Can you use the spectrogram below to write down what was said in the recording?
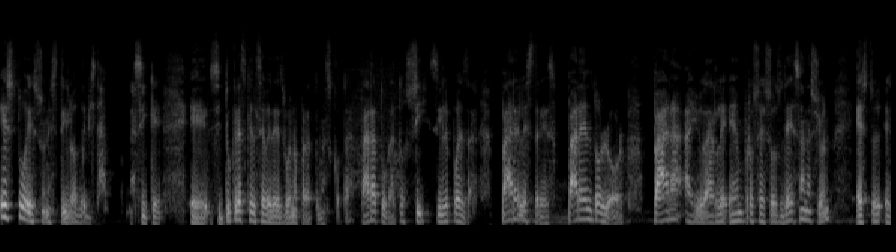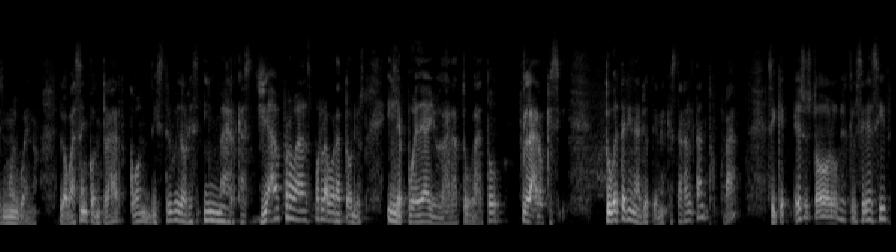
Esto es un estilo de vida. Así que eh, si tú crees que el CBD es bueno para tu mascota, para tu gato, sí, sí le puedes dar. Para el estrés, para el dolor, para ayudarle en procesos de sanación, esto es muy bueno. Lo vas a encontrar con distribuidores y marcas ya aprobadas por laboratorios y le puede ayudar a tu gato, claro que sí. tu veterinario tiene que estar al tanto, ¿va? Así que eso es todo lo que les voy a decir.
